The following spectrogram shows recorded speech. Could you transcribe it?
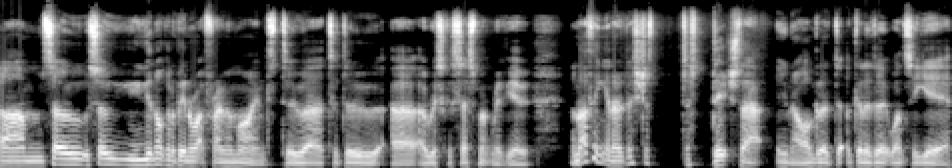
Um, so, so you're not going to be in the right frame of mind to uh, to do uh, a risk assessment review. And I think you know, let's just just ditch that. You know, I'm going to I'm going to do it once a year.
